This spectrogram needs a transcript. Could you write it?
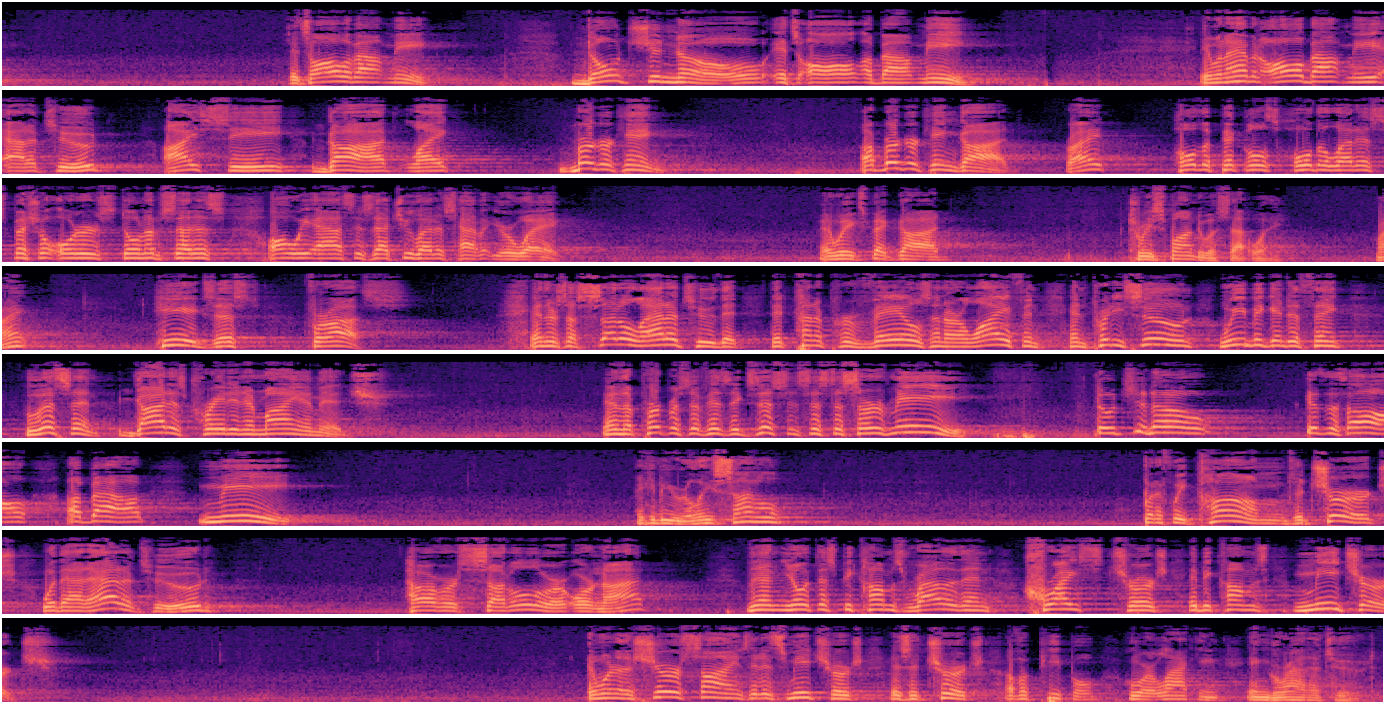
It's all about me. Don't you know it's all about me? And when I have an all about me attitude, I see God like Burger King. A Burger King God, right? Hold the pickles, hold the lettuce, special orders, don't upset us. All we ask is that you let us have it your way. And we expect God to respond to us that way. Right? He exists for us. And there's a subtle attitude that, that kind of prevails in our life and, and pretty soon we begin to think, listen, God is created in my image. And the purpose of His existence is to serve me. Don't you know? Because it's all about me. It can be really subtle. But if we come to church with that attitude, however subtle or, or not, then you know what this becomes? Rather than Christ church, it becomes me church. And one of the sure signs that it's me church is a church of a people who are lacking in gratitude.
